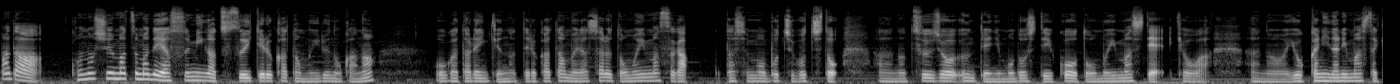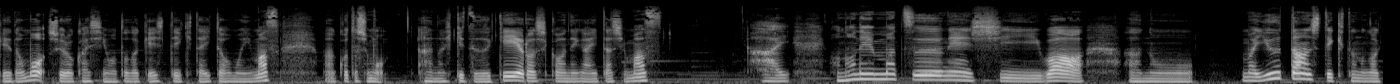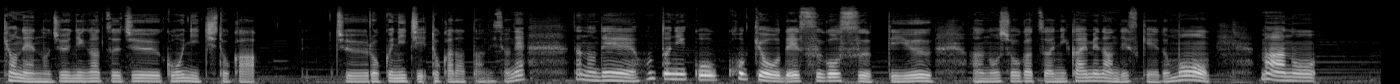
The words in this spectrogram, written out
まだこの週末まで休みが続いてる方もいるのかな？大型連休になってる方もいらっしゃると思いますが、私もぼちぼちとあの通常運転に戻していこうと思いまして今日はあの4日になりましたけれども収録配信をお届けしていきたいと思います、まあ、今年もあの引き続きよろしくお願いいたしますはい。この年末年始は、あの、まあ、U ターンしてきたのが去年の12月15日とか16日とかだったんですよね。なので本当にこう故郷で過ごすっていうあのお正月は2回目なんですけれどもまああの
